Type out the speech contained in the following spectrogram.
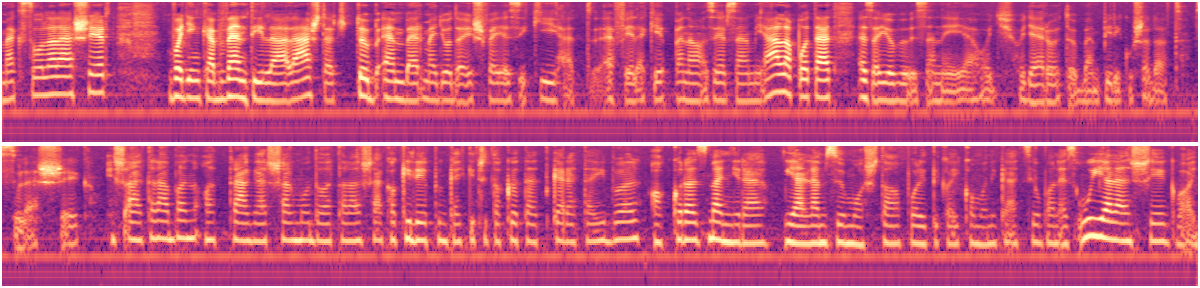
megszólalásért, vagy inkább ventilálás, tehát több ember megy oda és fejezi ki hát efféleképpen az érzelmi állapotát. Ez a jövő zenéje, hogy, hogy erről több empirikus adat szülessék. És általában a trágárság, modortalanság, ha kilépünk egy kicsit a kötet kereteiből, akkor az mennyire jellemző most a politikai kommunikációban? Ez új jelenség, vagy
